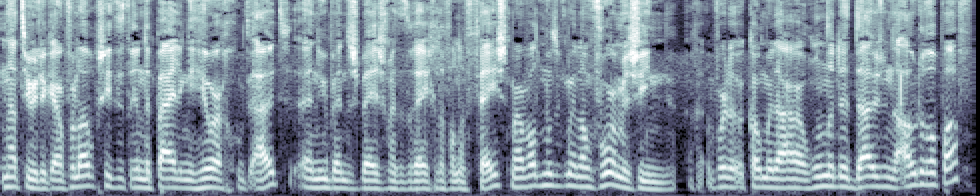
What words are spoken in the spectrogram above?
Natuurlijk, en voorlopig ziet het er in de peilingen heel erg goed uit. En u bent dus bezig met het regelen van een feest. Maar wat moet ik me dan voor me zien? Worden, komen daar honderden, duizenden ouderen op af?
